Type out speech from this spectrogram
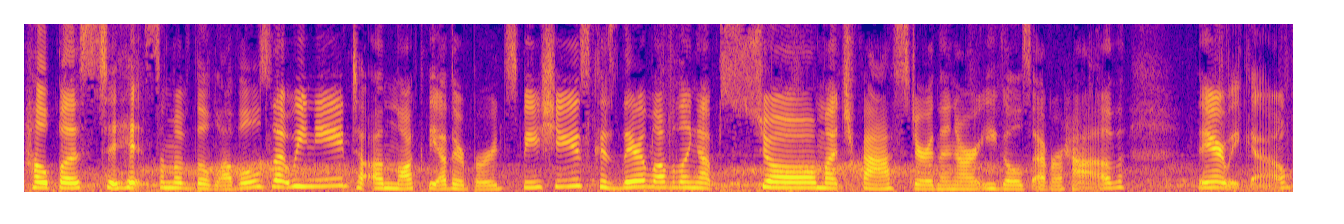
help us to hit some of the levels that we need to unlock the other bird species because they're leveling up so much faster than our eagles ever have. There we go.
